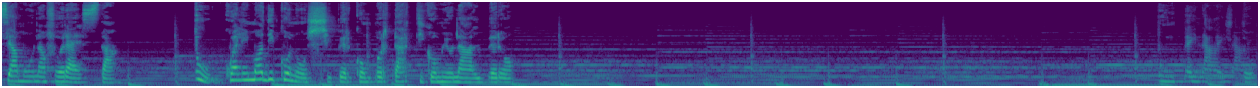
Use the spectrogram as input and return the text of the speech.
Siamo una foresta. Tu quali modi conosci per comportarti come un albero? Punta in alto,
